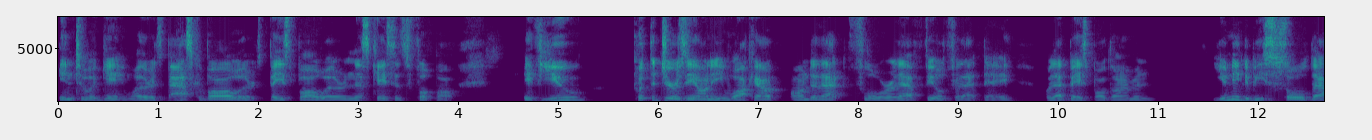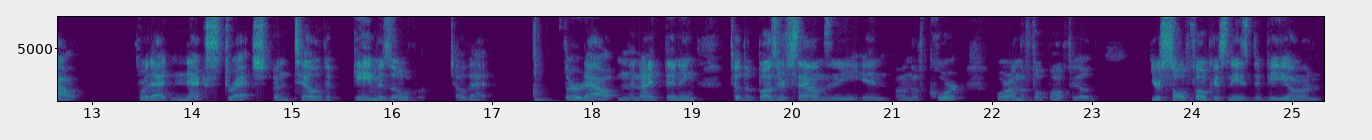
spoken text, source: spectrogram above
into a game, whether it's basketball, whether it's baseball, whether in this case it's football, if you put the jersey on and you walk out onto that floor, that field for that day, or that baseball diamond, you need to be sold out for that next stretch until the game is over, until that third out in the ninth inning till the buzzer sounds in, the, in on the court or on the football field, your sole focus needs to be on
